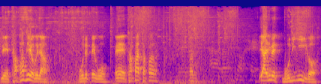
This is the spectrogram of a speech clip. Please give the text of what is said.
네, 다 파세요 그냥. 모대 빼고. 네, 다 파, 다 파. 가자. 야 아니면 못 이기 이거.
